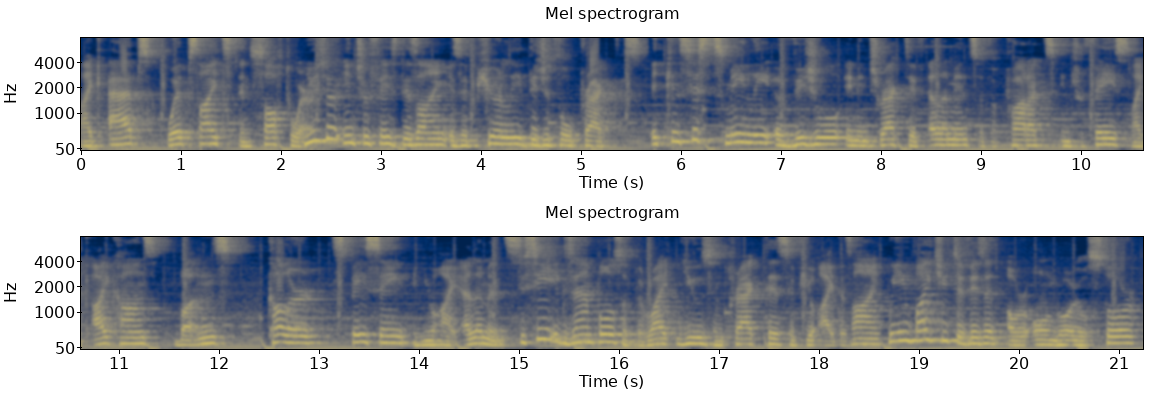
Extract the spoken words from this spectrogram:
like apps, websites, and software. User interface design is a purely digital practice. It consists mainly of visual and interactive elements of a product's interface like icons, buttons, color, spacing, and UI elements. To see examples of the right use and practice of UI design, we invite you to visit our own Royal store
